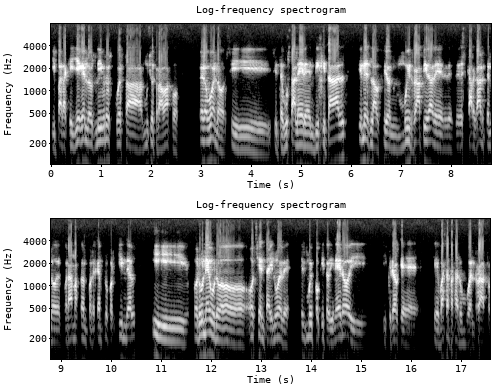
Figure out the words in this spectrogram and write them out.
y para que lleguen los libros cuesta mucho trabajo. Pero bueno, si, te gusta leer en digital, tienes la opción muy rápida de, descargártelo por Amazon, por ejemplo, por Kindle, y por un euro 89. Es muy poquito dinero y, creo que, vas a pasar un buen rato.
